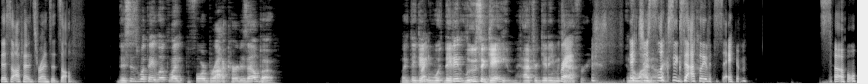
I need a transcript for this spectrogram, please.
this offense runs itself. This is what they looked like before Brock hurt his elbow. Like they didn't right. they didn't lose a game after getting McCaffrey. Right. it lineup. just looks exactly the same. So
